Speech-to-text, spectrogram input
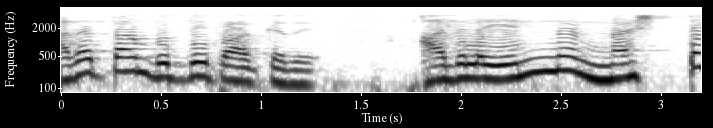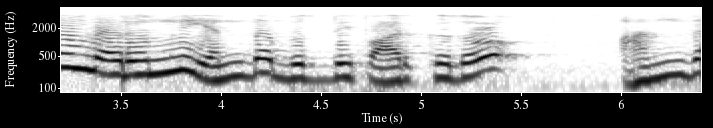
அதைத்தான் புத்தி பார்க்குது. அதுல என்ன நஷ்டம் வரும்னு எந்த புத்தி பார்க்குதோ அந்த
